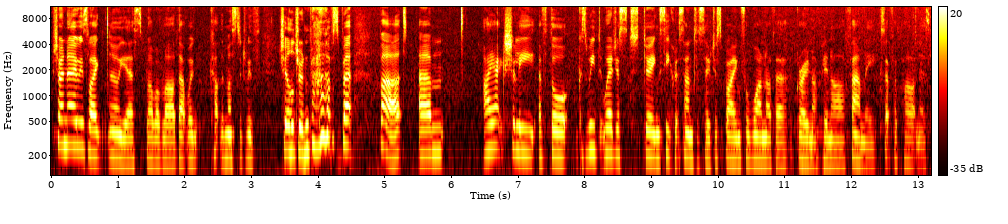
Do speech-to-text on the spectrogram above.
which I know is like, oh yes, blah blah blah. That won't cut the mustard with children, perhaps, but but um, I actually have thought because we we're just doing Secret Santa, so just buying for one other grown up in our family, except for partners.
